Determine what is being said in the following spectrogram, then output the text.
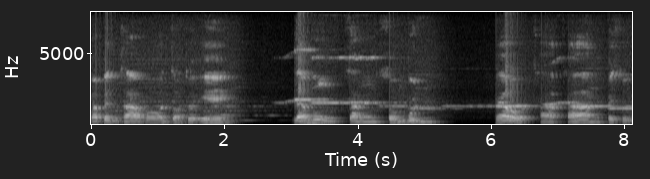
มาเป็นอุทาหรณ์สอนตัวเอง แล้วมุ่งสั่งสมบุญแผ้วถากทางไปสู่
